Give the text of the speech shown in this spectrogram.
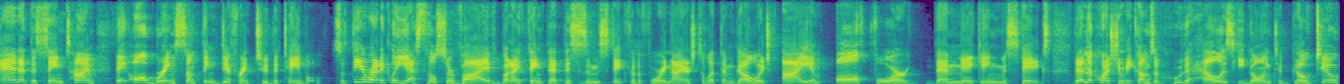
and at the same time, they all bring something different to the table. So theoretically, yes, they'll survive, but I think that this is a mistake for the 49ers to let them go, which I am all for them making mistakes. Then the question becomes of who the hell is he going to go to?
